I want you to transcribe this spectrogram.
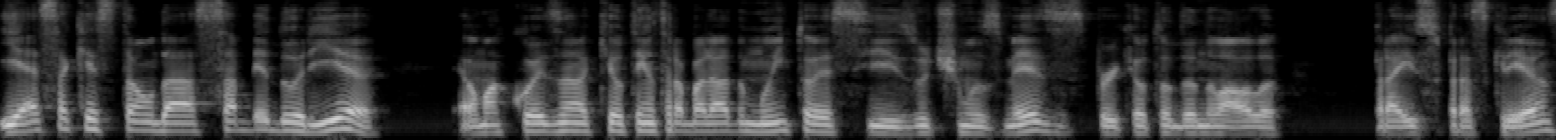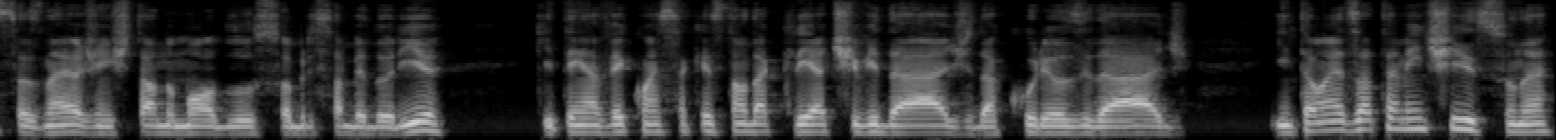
E essa questão da sabedoria é uma coisa que eu tenho trabalhado muito esses últimos meses, porque eu estou dando aula para isso para as crianças, né? A gente está no módulo sobre sabedoria, que tem a ver com essa questão da criatividade, da curiosidade. Então é exatamente isso, né?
